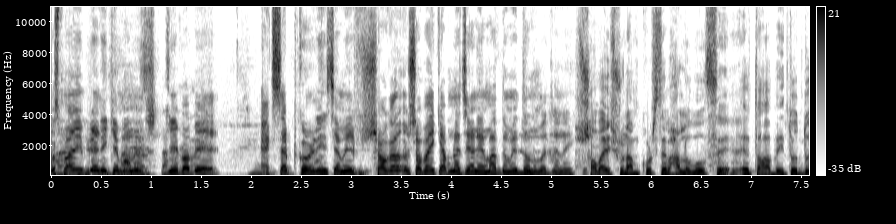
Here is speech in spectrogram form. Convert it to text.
ওসমানী বিরিয়ানিকে মানুষ যেভাবে অ্যাকসেপ্ট করে নিয়েছে আমি সবাইকে আপনার চ্যানেলের মাধ্যমে ধন্যবাদ জানাই। সবাই সুনাম করছে ভালো বলছে এ তো হবে তো দু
